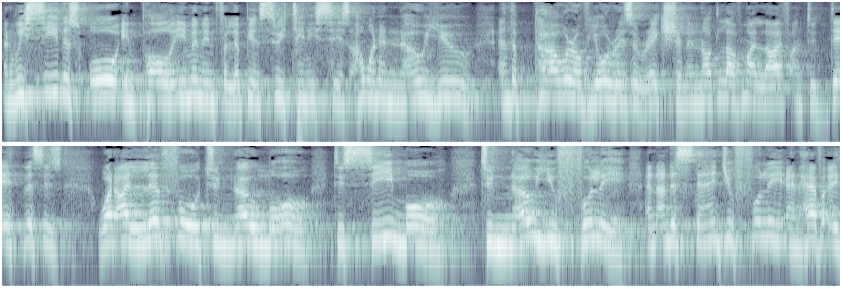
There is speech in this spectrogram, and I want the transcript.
and we see this awe in Paul, even in Philippians 3:10. He says, I want to know you and the power of your resurrection and not love my life unto death. This is what I live for to know more, to see more, to know you fully and understand you fully and have a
